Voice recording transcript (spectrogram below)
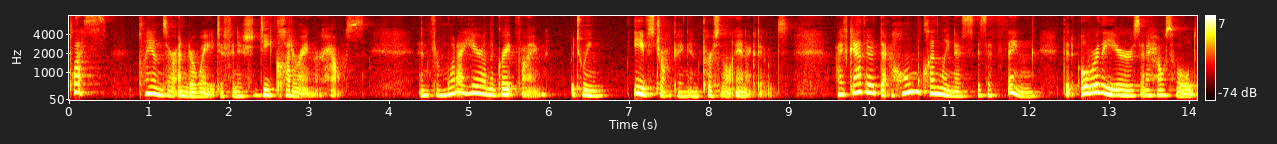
Plus, plans are underway to finish decluttering our house. And from what I hear on the grapevine, between eavesdropping and personal anecdotes, I've gathered that home cleanliness is a thing that over the years in a household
